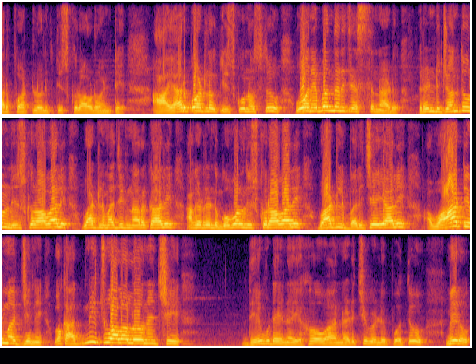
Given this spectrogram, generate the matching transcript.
ఏర్పాటులోనికి తీసుకురావడం అంటే ఆ ఏర్పాటులోకి తీసుకొని వస్తూ ఓ నిబంధన చేస్తున్నాడు. రెండు జంతువులను తీసుకురావాలి వాటిని మధ్యకి నరకాలి అక్కడ రెండు గువ్వలు తీసుకురావాలి వాటిని బలి చేయాలి. వాటి మధ్యని ఒక అగ్నిజ్వాలలో నుంచి దేవుడైన యహోవా నడిచి వెళ్ళిపోతూ మీరు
